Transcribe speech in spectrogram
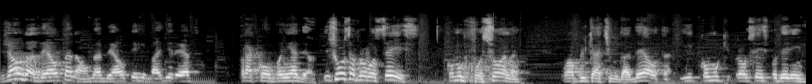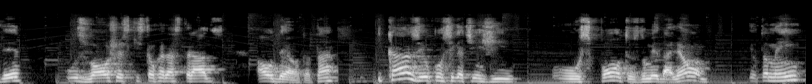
Já o da Delta, não. O da Delta ele vai direto para a companhia Delta. Deixa eu mostrar para vocês como que funciona o aplicativo da Delta e como que para vocês poderem ver os vouchers que estão cadastrados ao Delta, tá? E caso eu consiga atingir os pontos do medalhão, eu também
